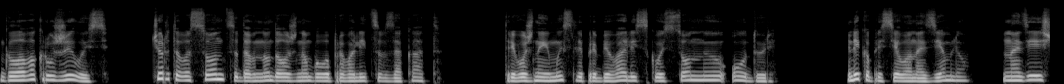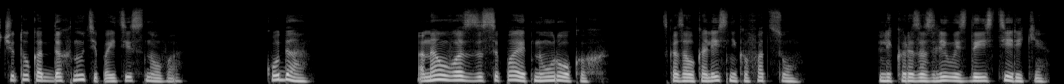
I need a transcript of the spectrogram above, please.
Голова кружилась. Чёртово солнце давно должно было провалиться в закат. Тревожные мысли пробивались сквозь сонную одурь. Лика присела на землю, надеясь чуток отдохнуть и пойти снова. «Куда?» «Она у вас засыпает на уроках», — сказал Колесников отцу. Лика разозлилась до истерики.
